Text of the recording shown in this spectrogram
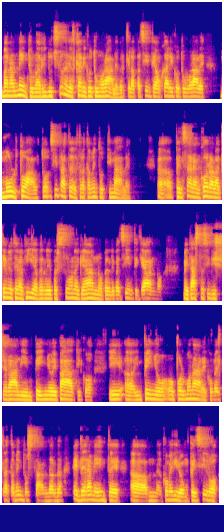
banalmente una riduzione del carico tumorale, perché la paziente ha un carico tumorale molto alto, si tratta del trattamento ottimale. Uh, pensare ancora alla chemioterapia per le persone che hanno, per le pazienti che hanno metastasi viscerali, impegno epatico e uh, impegno polmonare come il trattamento standard è veramente uh, come dire, un pensiero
